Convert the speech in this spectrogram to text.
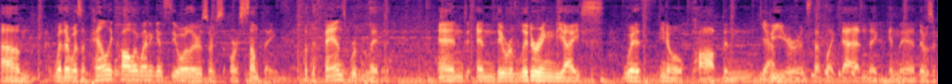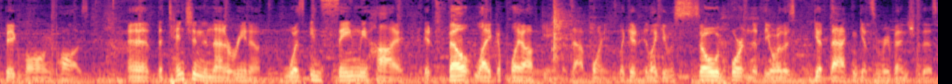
Um, whether it was a penalty call that went against the Oilers or, or something, but the fans were livid, and and they were littering the ice with you know pop and Yeah. beer and stuff like that, and, they, and the, there was a big long pause, and the tension in that arena was insanely high. It felt like a playoff game at that point. Like it, like it was so important that the Oilers get back and get some revenge for this.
